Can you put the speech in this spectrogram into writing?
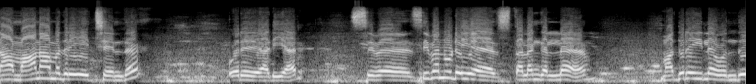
நான் மானாமதுரையைச் சேர்ந்த ஒரு அடியார். சிவ சிவனுடைய ஸ்தலங்களில் மதுரையில் வந்து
